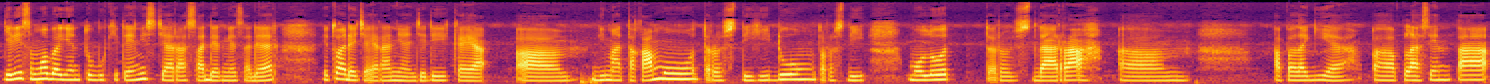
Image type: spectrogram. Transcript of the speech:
jadi semua bagian tubuh kita ini secara sadar nggak sadar itu ada cairannya. Jadi kayak um, di mata kamu, terus di hidung, terus di mulut, terus darah, um, apalagi ya uh, plasenta,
